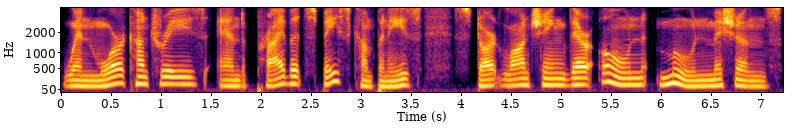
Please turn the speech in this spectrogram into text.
when more countries and private space companies start launching their own moon missions.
